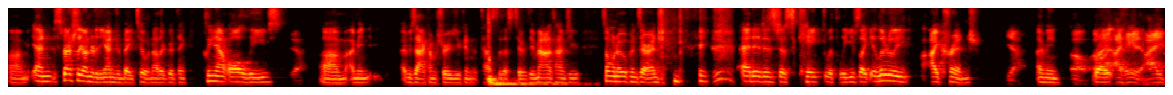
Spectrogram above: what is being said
um, and especially under the engine bay too. Another good thing: clean out all leaves. Yeah. Um, I mean, Zach, I'm sure you can attest to this too. The amount of times you someone opens their engine bay and it is just caked with leaves, like it literally, I cringe. Yeah. I mean, Oh, oh, Right. I, I hate it. I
